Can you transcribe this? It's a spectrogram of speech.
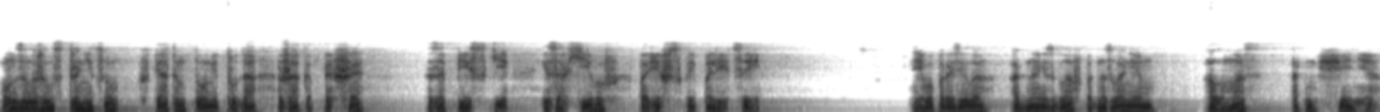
он заложил страницу в пятом томе труда Жака Пеше «Записки из архивов парижской полиции». Его поразила одна из глав под названием «Связь» алмаз отмщения.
